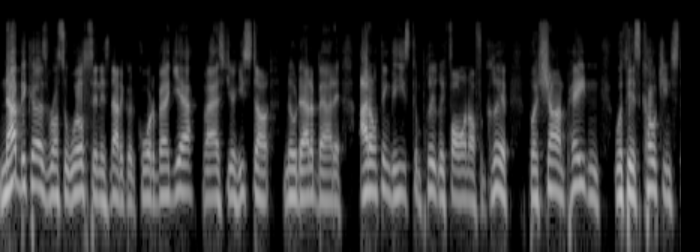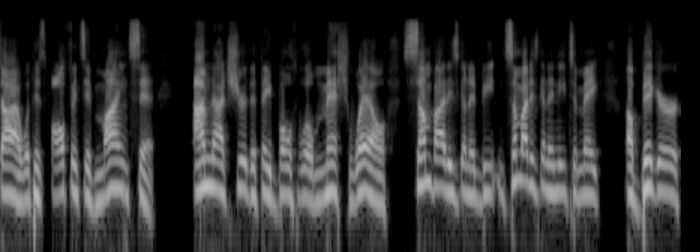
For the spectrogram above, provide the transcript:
Not because Russell Wilson is not a good quarterback. Yeah, last year he stunk, no doubt about it. I don't think that he's completely fallen off a cliff. But Sean Payton, with his coaching style, with his offensive mindset, I'm not sure that they both will mesh well. Somebody's going to be somebody's going to need to make a bigger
